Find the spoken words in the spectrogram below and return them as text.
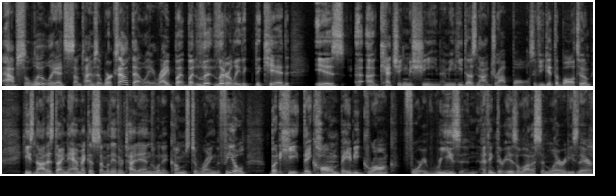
Absolutely. It's sometimes it works out that way, right? But but li- literally the, the kid is a, a, catching machine. I mean, he does not drop balls. If you get the ball to him, he's not as dynamic as some of the other tight ends when it comes to running the field, but he they call him baby Gronk for a reason. I think there is a lot of similarities there.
